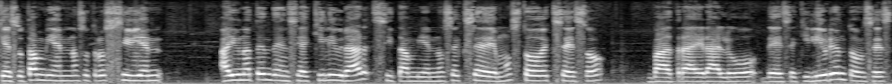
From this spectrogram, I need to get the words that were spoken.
que eso también nosotros, si bien hay una tendencia a equilibrar, si también nos excedemos, todo exceso va a traer algo de desequilibrio, entonces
